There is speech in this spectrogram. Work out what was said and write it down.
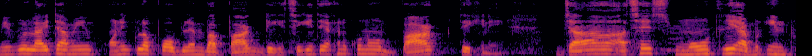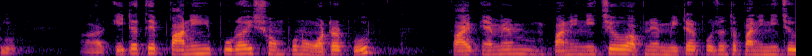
মিব্রো লাইটে আমি অনেকগুলো প্রবলেম বা বাগ দেখেছি, কিন্তু এখানে কোনো বাগ দেখিনি। যা আছে স্মুথলি এবং ইমপ্রুভ আর এটাতে পানি পুরাই সম্পূর্ণ ওয়াটারপ্রুফ ফাইভ এম এম পানি নিচেও আপনি মিটার পর্যন্ত পানি নিচেও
